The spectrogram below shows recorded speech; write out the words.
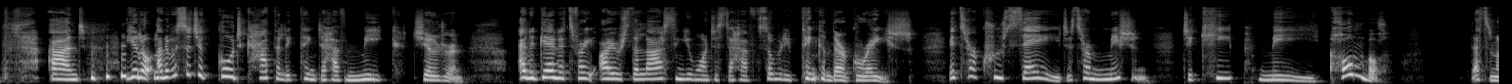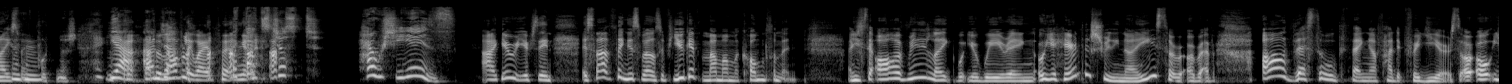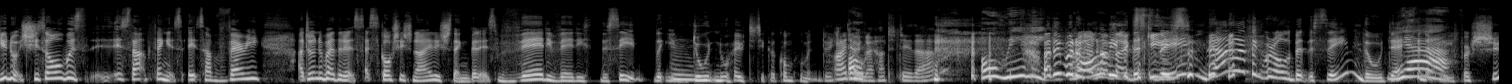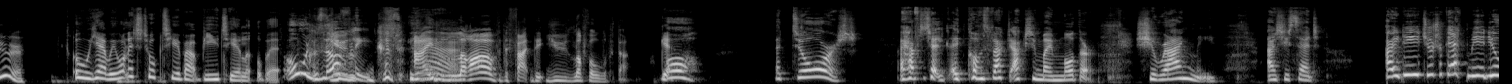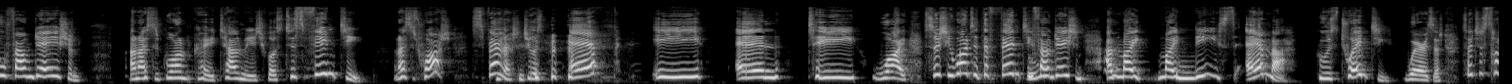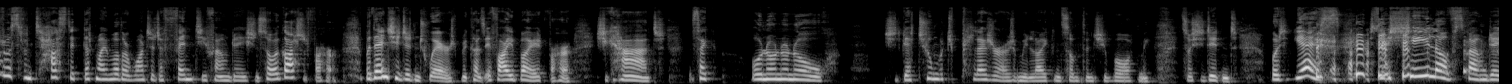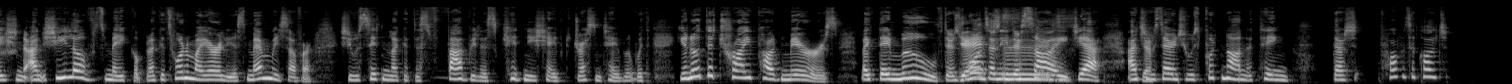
And, you know, and it was such a good Catholic thing to have meek children. And again, it's very Irish. The last thing you want is to have somebody thinking they're great. It's her crusade. It's her mission to keep me humble. That's a nice mm-hmm. way of putting it. Yeah. That's and, a lovely uh, way of putting it. It's just how she is. I hear what you're saying. It's that thing as well as if you give my mum a compliment and you say, Oh, I really like what you're wearing, or your hair looks really nice, or, or whatever. Oh, this old thing, I've had it for years. Or, oh, you know, she's always, it's that thing. It's it's a very, I don't know whether it's a Scottish and Irish thing, but it's very, very the same. Like you mm. don't know how to take a compliment, do you? I don't oh. know how to do that. oh, really? I think we're all a bit the same. yeah, I think we're all a bit the same, though, definitely, yeah. for sure. Oh, yeah, we wanted to talk to you about beauty a little bit. Oh, lovely. Because yeah. I love the fact that you love all of that. Yeah. Oh, adore it. I have to tell you, it comes back to actually my mother. She rang me and she said, I need you to get me a new foundation. And I said, Go on, Kay, tell me. And she goes, Tis Fenty. And I said, What? Spell it. And she goes, F E N T Y. So she wanted the Fenty Ooh. foundation. And my, my niece, Emma, who is 20 wears it. So I just thought it was fantastic that my mother wanted a Fenty foundation. So I got it for her. But then she didn't wear it because if I buy it for her, she can't. It's like, oh, no, no, no. She'd get too much pleasure out of me liking something she bought me. So she didn't. But yes, she loves foundation and she loves makeup. Like it's one of my earliest memories of her. She was sitting like at this fabulous kidney shaped dressing table with, you know, the tripod mirrors. Like they move. There's yes. ones on either mm. side. Yeah. And she yeah. was there and she was putting on a thing that, what was it called?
